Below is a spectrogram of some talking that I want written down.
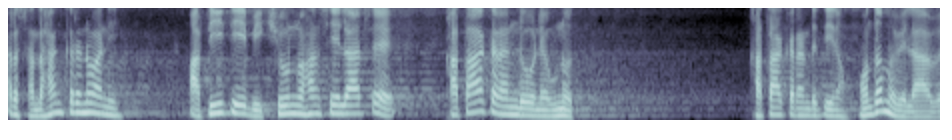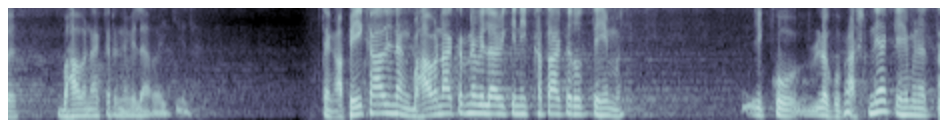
අර සඳහන් කරනවනේ අතීතයේ භික්‍ෂූන් වහන්සේලාට කතා කරන්න ඕන වුණොත් කතා කරන්න තියෙන හොඳම වෙලාව භාවනා කරන වෙලාවයි කියලා. තැන් අපේ කාලිනම් භාවනා කරන වෙලාව කෙනෙක් කතා කරොත් එහෙම එක්කෝ ලොකු ප්‍රශ්නයක් එහෙම නැත්ත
